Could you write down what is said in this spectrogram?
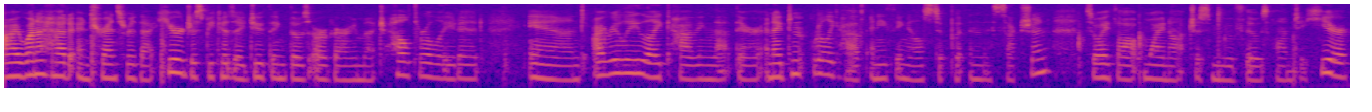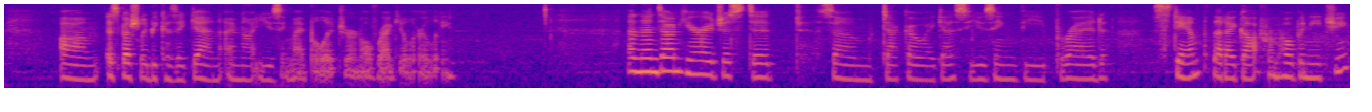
I went ahead and transferred that here just because I do think those are very much health related and I really like having that there and I didn't really have anything else to put in this section so I thought why not just move those onto here um, especially because again I'm not using my bullet journal regularly. And then down here I just did some deco, I guess, using the bread stamp that I got from Hobonichi.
